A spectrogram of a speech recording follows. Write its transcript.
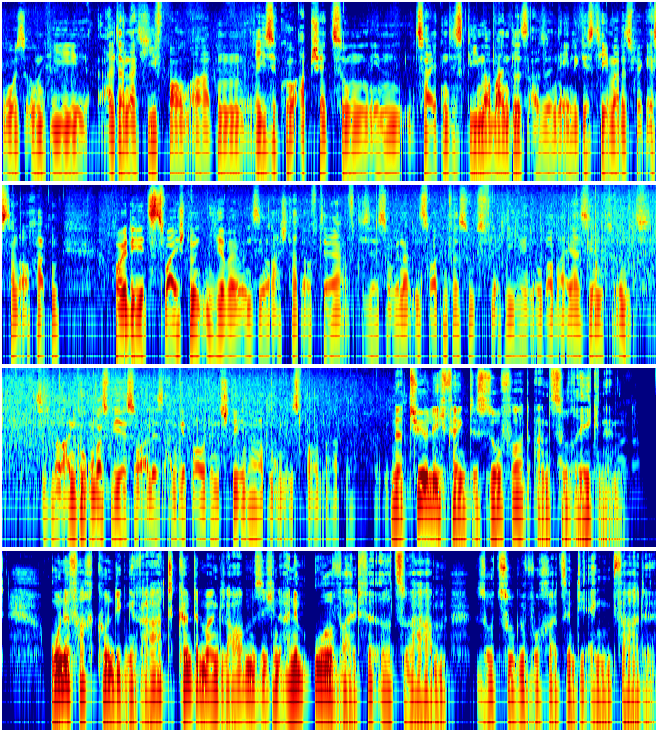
wo es um die Alternativbaumarten, Risikoabschätzung in Zeiten des Klimawandels, also ein ähnliches Thema, das wir gestern auch hatten, heute jetzt zwei Stunden hier bei uns in Rastatt auf, der, auf dieser sogenannten Sortenversuchsfläche hier in Oberweier sind und sich mal angucken, was wir hier so alles angebaut und stehen haben an Nussbaumarten. Natürlich fängt es sofort an zu regnen. Ohne fachkundigen Rat könnte man glauben, sich in einem Urwald verirrt zu haben, so zugewuchert sind die engen Pfade.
